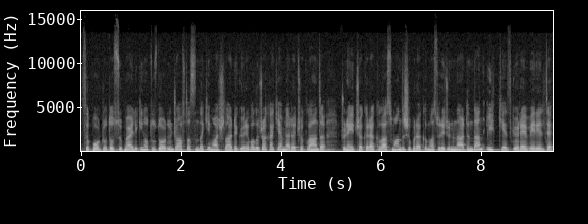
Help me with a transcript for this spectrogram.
Spor Toto Süper Lig'in 34. haftasındaki maçlarda görev alacak hakemler açıklandı. Cüneyt Çakır'a klasman dışı bırakılma sürecinin ardından ilk kez görev verildi.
